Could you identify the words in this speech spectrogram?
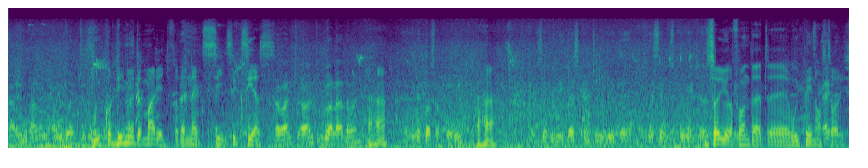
I'm, I'm, going to. we continue the marriage for the next six years. So I want to, I want to do another one Uh huh. in the course of the week. Uh huh. So we just continue with the, the same spirit. So you have found that uh, we pay no stories.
